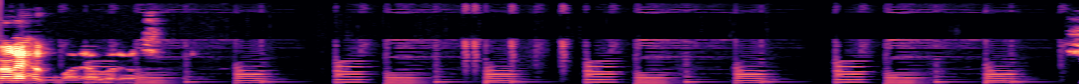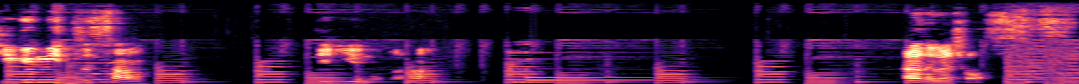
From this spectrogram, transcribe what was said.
1700まで上がりました。ひぐみつさんっていうのかな？はい、お願いします。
